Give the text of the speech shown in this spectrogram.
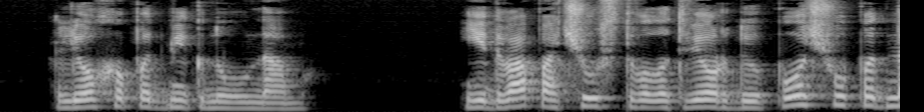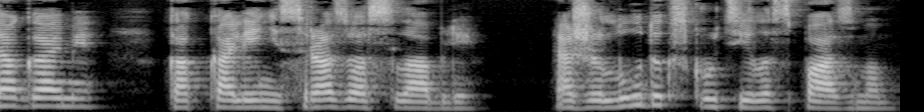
— Леха подмигнул нам. Едва почувствовала твердую почву под ногами, как колени сразу ослабли а желудок скрутило спазмом.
